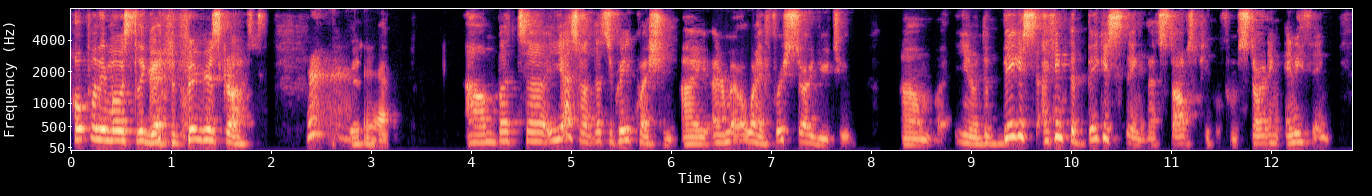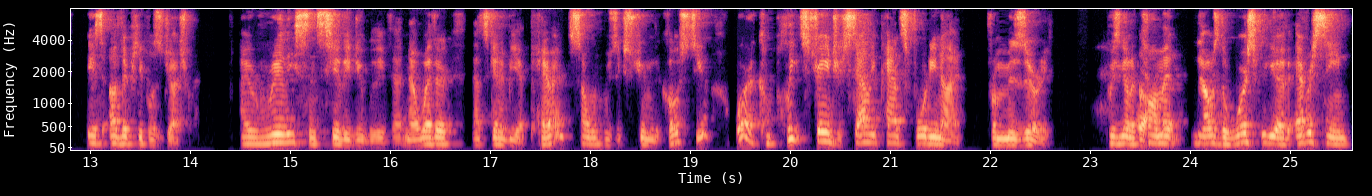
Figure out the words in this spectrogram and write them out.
hopefully mostly good. Fingers crossed. Good. Yeah. Um, but uh, yeah, so that's a great question. I, I remember when I first started YouTube, um, you know, the biggest, I think the biggest thing that stops people from starting anything is other people's judgment. I really sincerely do believe that. Now, whether that's going to be a parent, someone who's extremely close to you, or a complete stranger, Sally Pants 49 from Missouri, who's going to Yeah. comment, that was the worst video I've ever seen,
